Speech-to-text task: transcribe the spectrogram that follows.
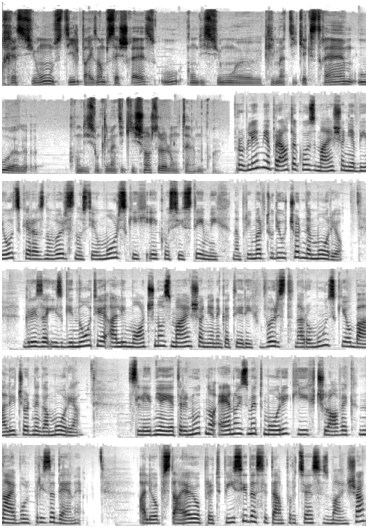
pression, style par exemple sécheresse ou conditions euh, climatiques extrêmes ou euh, conditions climatiques qui changent sur le long terme. Quoi. Problem je prav tako zmanjšanje biotske raznovrstnosti v morskih ekosistemih, naprimer tudi v Črnem morju. Gre za izginotje ali močno zmanjšanje nekaterih vrst na romunski obali Črnega morja. Slednje je trenutno eno izmed morij, ki jih človek najbolj prizadene. Ali obstajajo predpisi, da se ta proces zmanjša?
